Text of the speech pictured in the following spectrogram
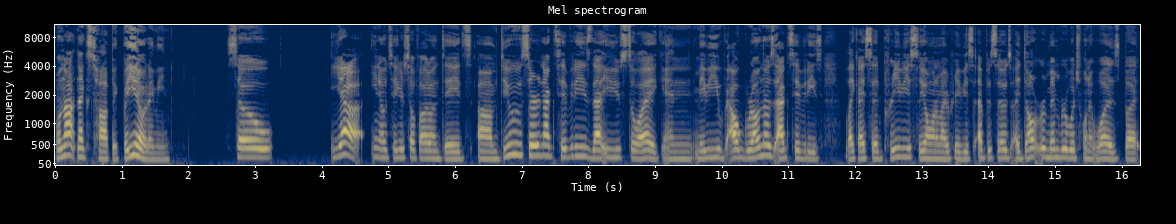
well, not next topic, but you know what I mean. So, yeah, you know, take yourself out on dates. Um, do certain activities that you used to like, and maybe you've outgrown those activities. Like I said previously on one of my previous episodes, I don't remember which one it was, but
